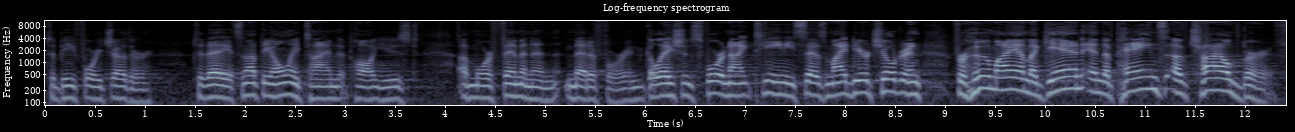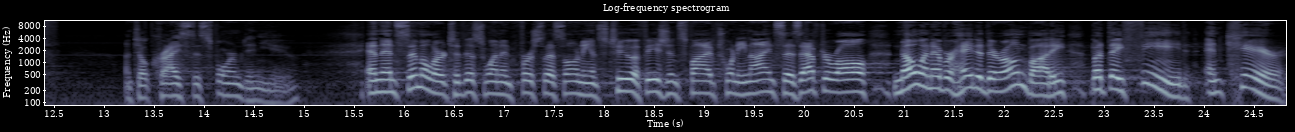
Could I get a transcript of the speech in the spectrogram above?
to be for each other today. It's not the only time that Paul used a more feminine metaphor. In Galatians 4:19 he says, "My dear children, for whom I am again in the pains of childbirth until Christ is formed in you." And then similar to this one in 1 Thessalonians 2, Ephesians 5:29 says, "After all, no one ever hated their own body, but they feed and care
